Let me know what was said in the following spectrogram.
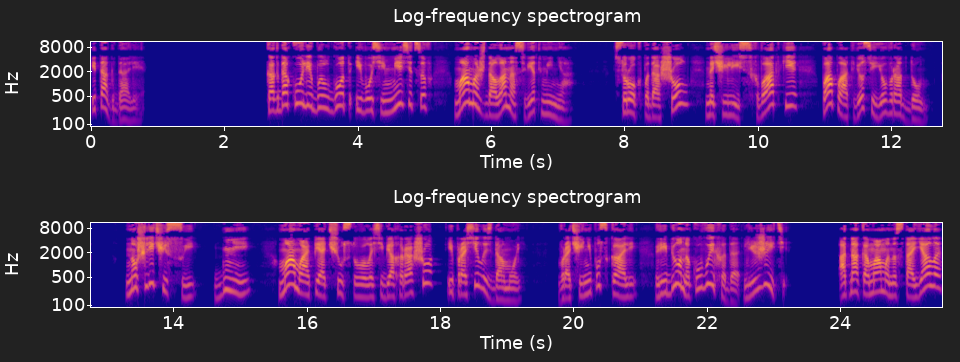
и так далее. Когда Коле был год и восемь месяцев, мама ждала на свет меня. Срок подошел, начались схватки, папа отвез ее в роддом. Но шли часы, дни. Мама опять чувствовала себя хорошо и просилась домой. Врачи не пускали. Ребенок у выхода, лежите. Однако мама настояла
